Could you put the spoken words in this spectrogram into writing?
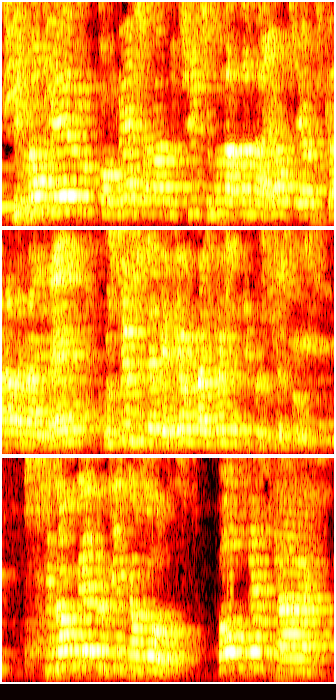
Simão Pedro, Tomé, chamado Títimo, Natanael, que era de Caná da Galileia, os filhos de Zebedeu e mais dois discípulos de Jesus. Simão Pedro disse aos outros: Vou pescar.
